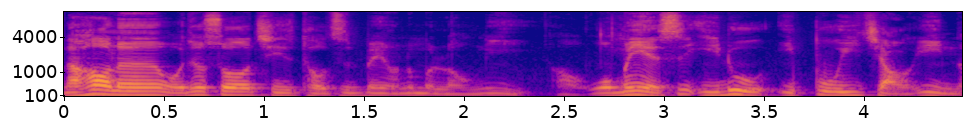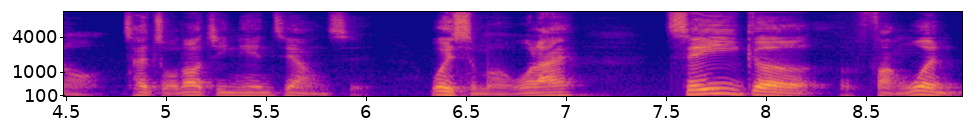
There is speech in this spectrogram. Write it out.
然后呢，我就说其实投资没有那么容易哦，我们也是一路一步一脚印哦，才走到今天这样子。为什么？我来这一个访问。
